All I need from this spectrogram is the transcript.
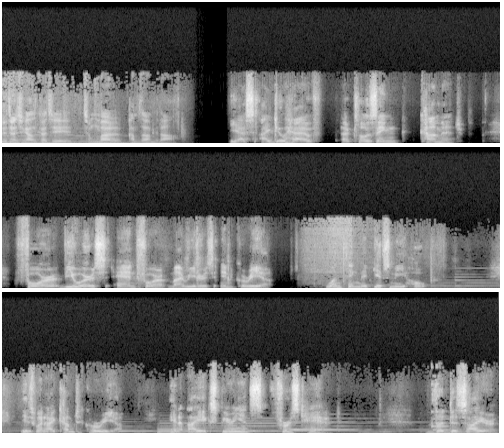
늦은 시간까지 정말 감사합니다. Yes, I do have a closing comment for viewers and for my readers in Korea. One thing that gives me hope is when I come to Korea and I experience firsthand the desire,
